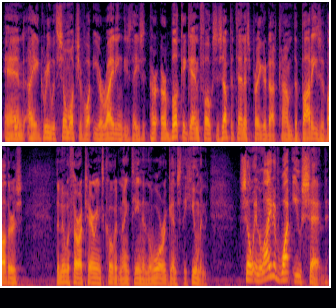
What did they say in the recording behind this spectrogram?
And I agree with so much of what you're writing these days. Her, her book, again, folks, is up at DennisPrager.com. The Bodies of Others the new authoritarians, COVID 19, and the war against the human. So, in light of what you said,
